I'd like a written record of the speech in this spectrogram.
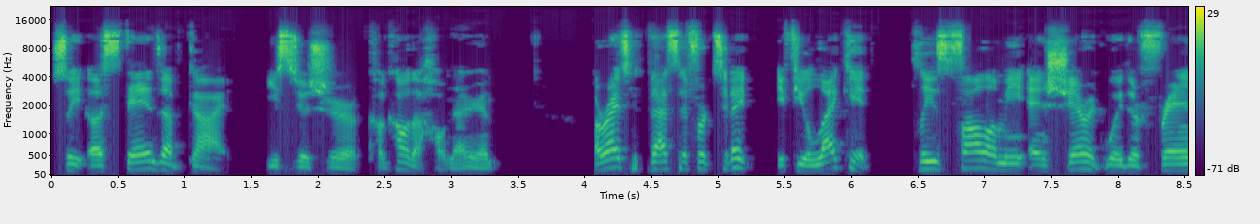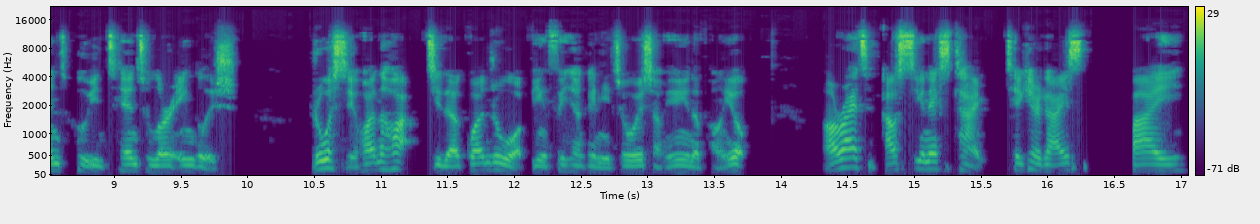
所以 a stand up guy 意思就是可靠的好男人。Alright, that's it for today. If you like it, please follow me and share it with your friends who intend to learn English. 如果喜欢的话，记得关注我并分享给你周围想学英语的朋友。Alright, I'll see you next time. Take care, guys. Bye.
